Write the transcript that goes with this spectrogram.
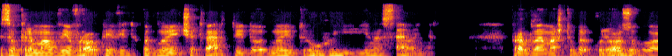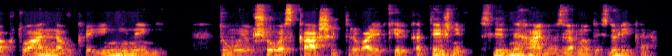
Зокрема, в Європі від 1 четвертої до 1 другої її населення. Проблема ж туберкульозу була актуальна в Україні нині. Тому, якщо у вас кашель триває кілька тижнів, слід негайно звернутися до лікаря.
